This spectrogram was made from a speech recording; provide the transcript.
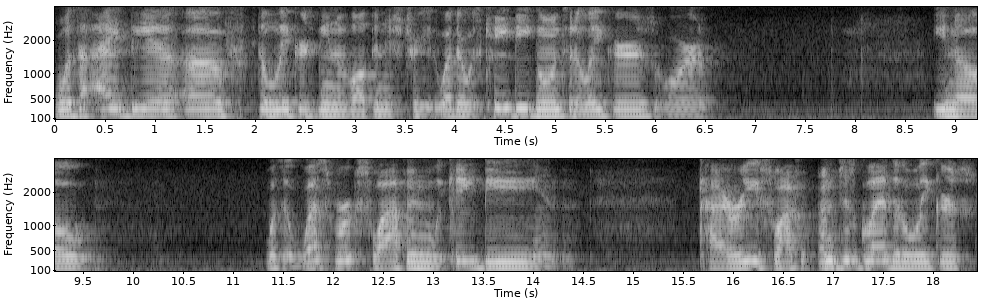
was the idea of the Lakers being involved in this trade, whether it was KD going to the Lakers or, you know, was it Westbrook swapping with KD and Kyrie swapping? I'm just glad that the Lakers.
